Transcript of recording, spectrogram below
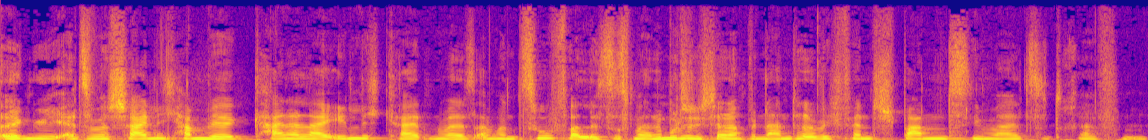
irgendwie, also wahrscheinlich haben wir keinerlei Ähnlichkeiten, weil es einfach ein Zufall ist, dass meine Mutter mich danach benannt hat, aber ich fände es spannend, sie mal zu treffen.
